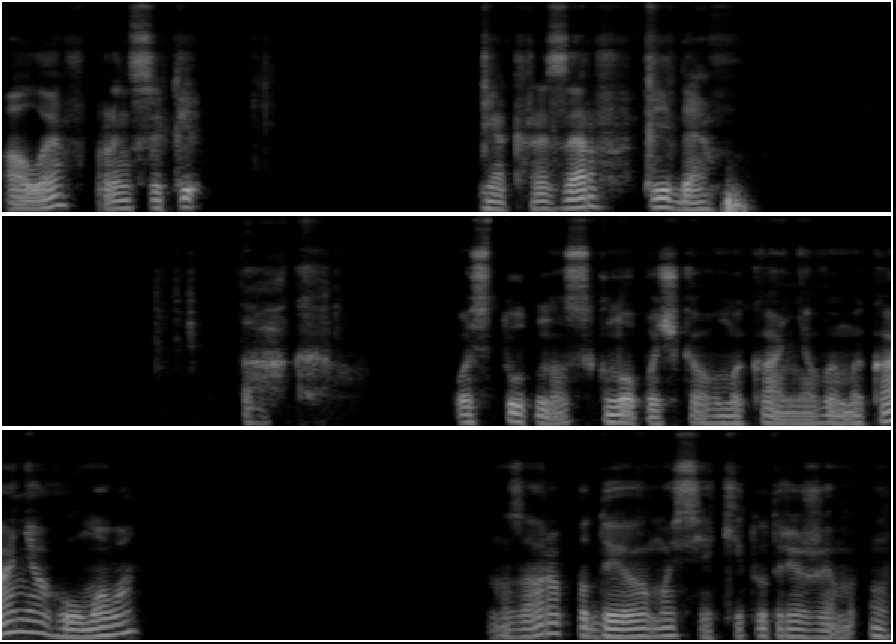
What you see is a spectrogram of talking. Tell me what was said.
Але, в принципі, як резерв піде. Так. Ось тут у нас кнопочка вмикання-вимикання, гумова. Зараз подивимось, які тут режими. О,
